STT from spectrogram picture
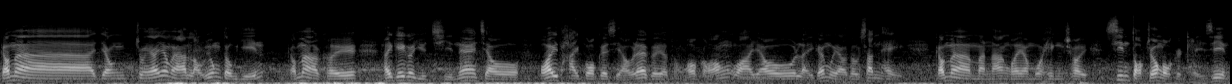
咁啊，又仲有因為阿劉墉導演，咁啊佢喺幾個月前呢，就我喺泰國嘅時候呢，佢就同我講話有嚟緊會有套新戲，咁啊問下我有冇興趣，先度咗我嘅期先，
